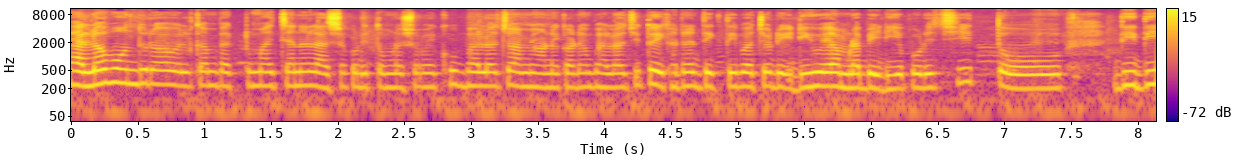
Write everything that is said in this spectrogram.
হ্যালো বন্ধুরা, welcome back to my channel. আশা করি তোমরা সবাই খুব ভালো আছো, আমি অনেক অনেক ভালো আছি। তো এখানে দেখতেই পাচ্ছ, রেডি হয়ে আমরা বেরিয়ে পড়েছি। তো দিদি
